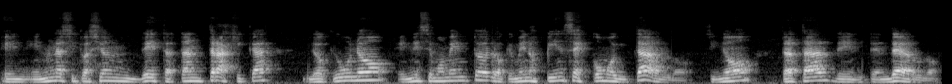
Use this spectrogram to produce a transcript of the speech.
en, una situación de esta tan trágica, lo que uno en ese momento lo que menos piensa es cómo evitarlo, sino tratar de entenderlo.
